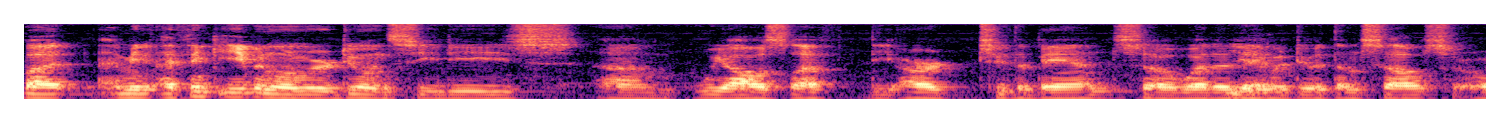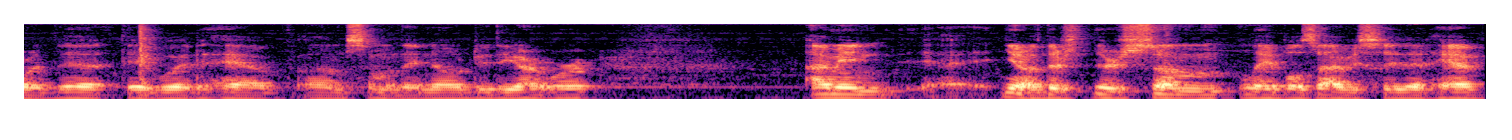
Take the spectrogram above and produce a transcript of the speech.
but I mean I think even when we were doing CDs um, we always left the art to the band so whether they would do it themselves or that they would have um, someone they know do the artwork I mean, you know, there's there's some labels obviously that have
